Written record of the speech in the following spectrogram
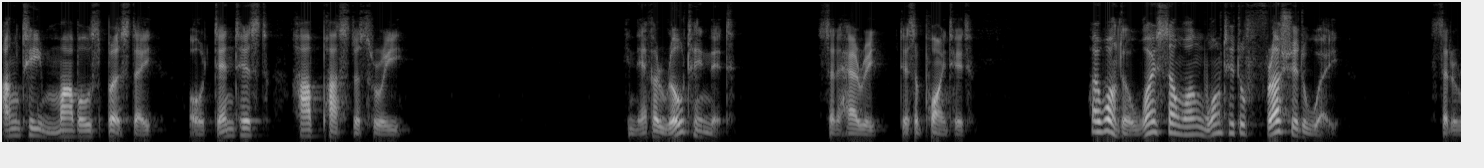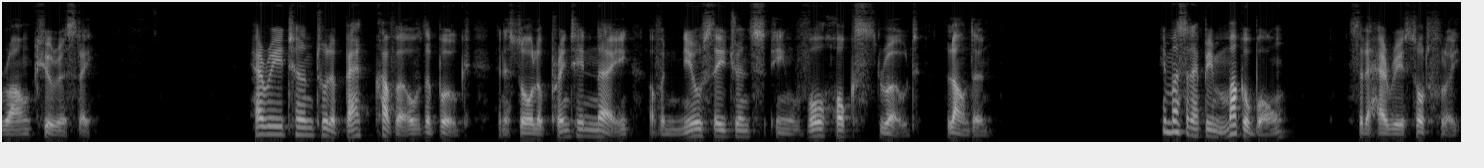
Auntie Mabel's birthday or dentist half past three. He never wrote in it, said Harry, disappointed. I wonder why someone wanted to flush it away, said Ron curiously. Harry turned to the back cover of the book and saw the printed name of a newsagent in Vauxhall Road, London. He must have been Muggleborn, said Harry thoughtfully,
